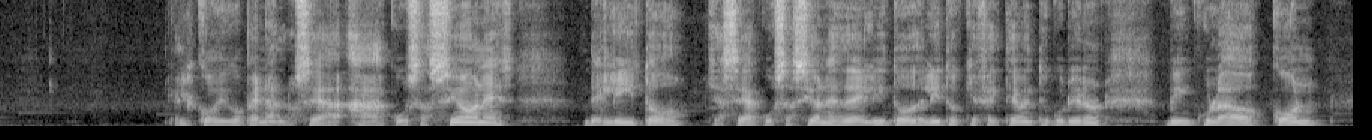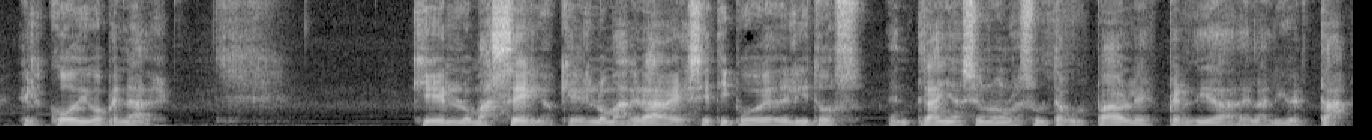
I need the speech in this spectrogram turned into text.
el Código Penal, o sea, a acusaciones, delitos, ya sea acusaciones de delitos o delitos que efectivamente ocurrieron vinculados con el Código Penal, que es lo más serio, que es lo más grave. Ese tipo de delitos entraña si uno resulta culpable, pérdida de la libertad.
